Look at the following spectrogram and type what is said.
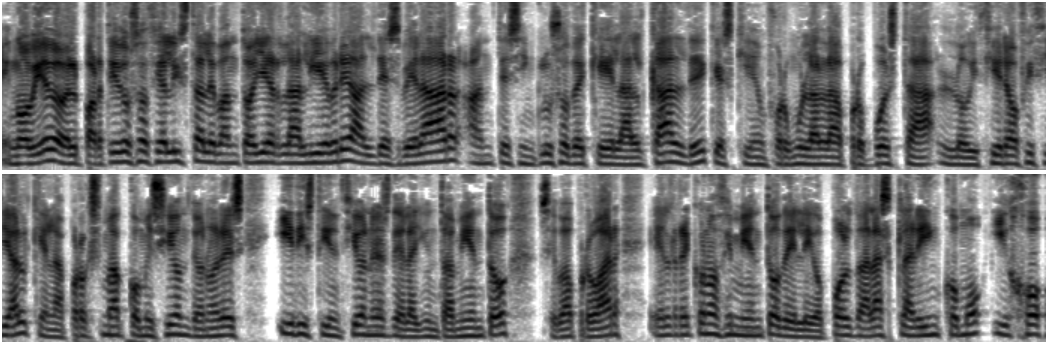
En Oviedo, el Partido Socialista levantó ayer la liebre al desvelar, antes incluso de que el alcalde, que es quien formula la propuesta, lo hiciera oficial, que en la próxima Comisión de Honores y Distinciones del Ayuntamiento se va a aprobar el reconocimiento de Leopoldo Alas Clarín como hijo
